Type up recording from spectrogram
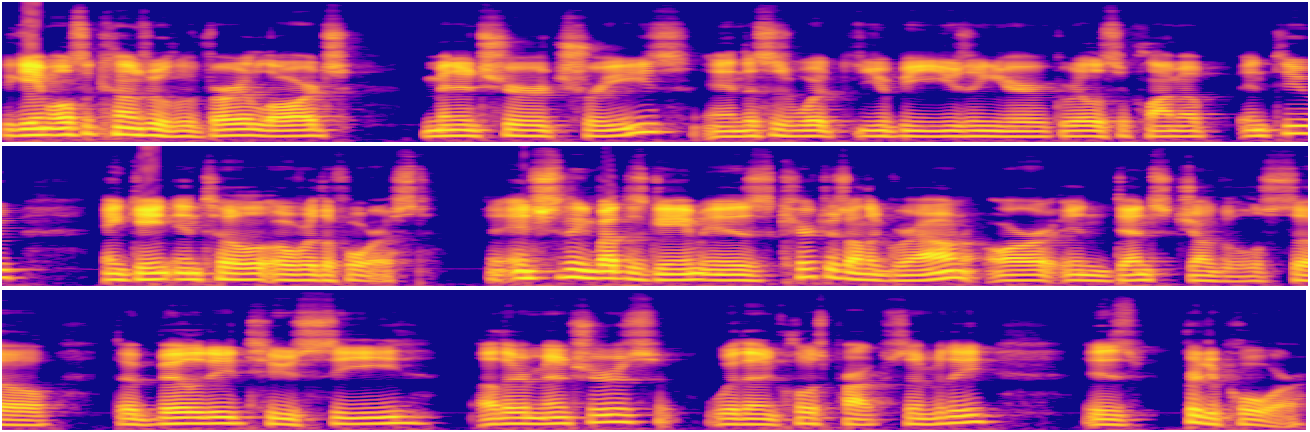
The game also comes with very large miniature trees, and this is what you'll be using your gorillas to climb up into and gain intel over the forest. An interesting thing about this game is characters on the ground are in dense jungles, so the ability to see other miniatures within close proximity is pretty poor.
